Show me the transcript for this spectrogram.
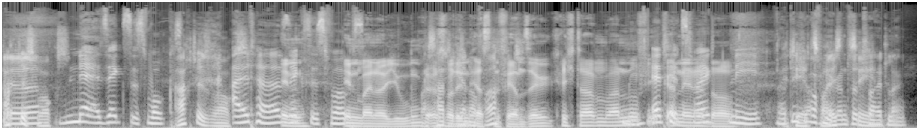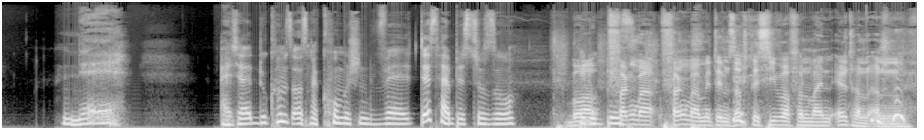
8 Äh, ist Vox. Nee, 6 ist Vox. 8 ist Vox. Alter, In- 6 ist Vox. In meiner Jugend, Was als wir den ersten acht? Fernseher gekriegt haben, waren nur vier RTL Kanäle 2, drauf. nee. Hatte ich auch 2 eine ganze 10. Zeit lang. Nee. Alter, du kommst aus einer komischen Welt. Deshalb bist du so. Boah, du bist. fang mal, fang mal mit dem Sat-Receiver von meinen Eltern an.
